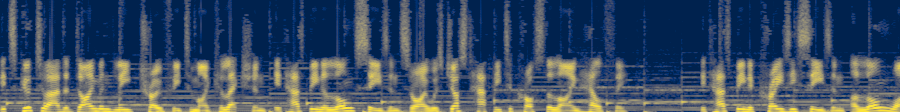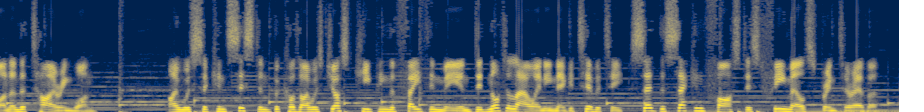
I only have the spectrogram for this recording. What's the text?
It's good to add a Diamond League trophy to my collection, it has been a long season so I was just happy to cross the line healthy. It has been a crazy season, a long one and a tiring one. I was so consistent because I was just keeping the faith in me and did not allow any negativity, said the second fastest female sprinter ever.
